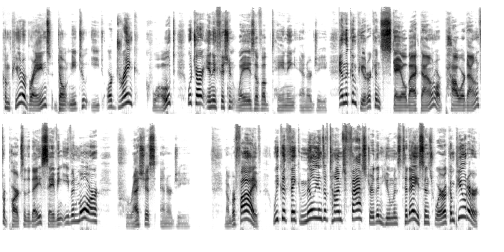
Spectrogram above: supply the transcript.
computer brains don't need to eat or drink, quote, which are inefficient ways of obtaining energy. And the computer can scale back down or power down for parts of the day, saving even more precious energy. Number five, we could think millions of times faster than humans today since we're a computer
